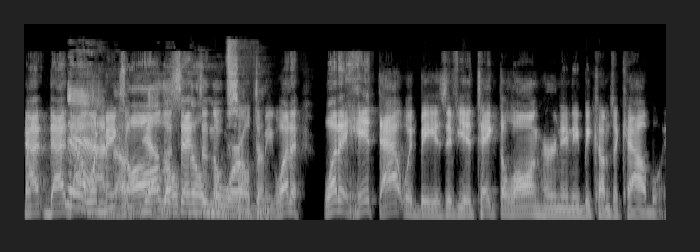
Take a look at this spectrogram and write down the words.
that that, yeah, that one makes no, all yeah, the sense in the world something. to me. What a what a hit that would be is if you take the Longhorn and he becomes a cowboy.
